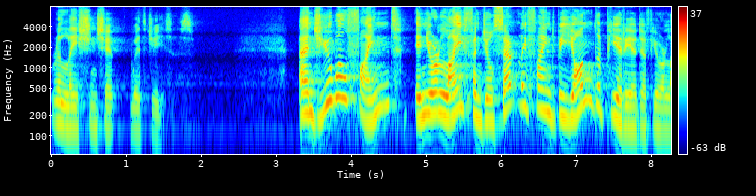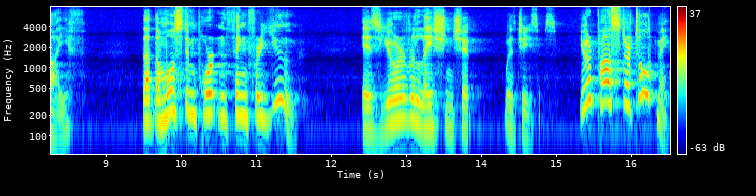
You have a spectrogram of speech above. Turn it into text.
relationship with Jesus. And you will find in your life, and you'll certainly find beyond the period of your life, that the most important thing for you is your relationship with Jesus. Your pastor told me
